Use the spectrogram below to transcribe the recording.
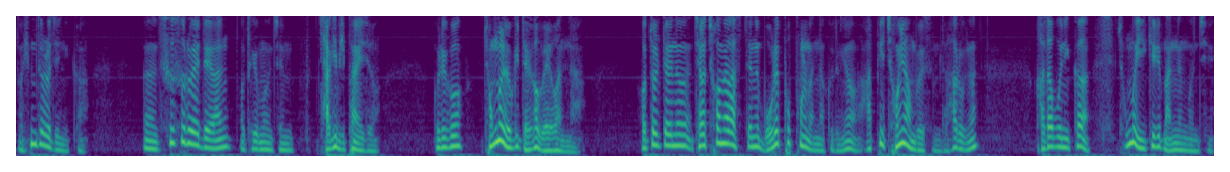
너무 힘들어지니까. 그러니까 스스로에 대한 어떻게 보면 좀 자기 비판이죠. 그리고 정말 여기 내가 왜 왔나? 어떨 때는 제가 처음에 갔을 때는 모래폭풍을 만났거든요. 앞이 전혀 안 보였습니다. 하루는 가다 보니까 정말 이 길이 맞는 건지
